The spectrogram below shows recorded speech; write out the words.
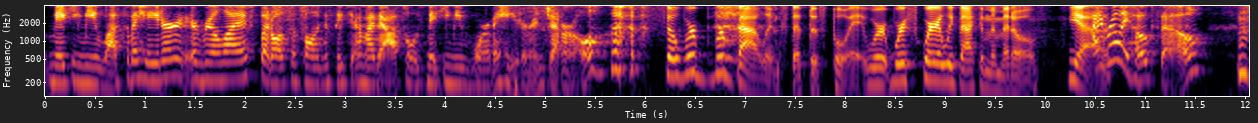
making me less of a hater in real life, but also falling asleep to Am I the Asshole is making me more of a hater in general. so we're we're balanced at this point. We're we're squarely back in the middle. Yeah, I really hope so. and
